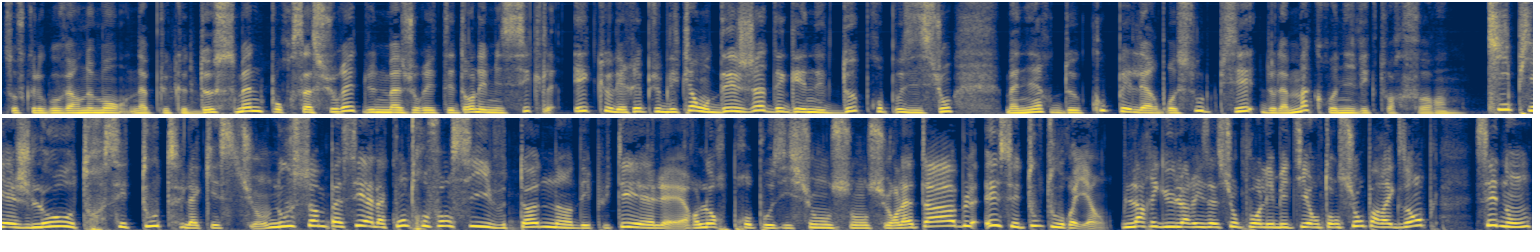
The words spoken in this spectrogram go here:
Sauf que le gouvernement n'a plus que deux semaines pour s'assurer d'une majorité dans l'hémicycle et que les républicains ont déjà dégainé deux propositions, manière de couper l'herbe sous le pied de la Macronie Victoire Fort. Qui piège l'autre? C'est toute la question. Nous sommes passés à la contre-offensive, tonne un député LR. Leurs propositions sont sur la table et c'est tout ou rien. La régularisation pour les métiers en tension, par exemple, c'est non.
